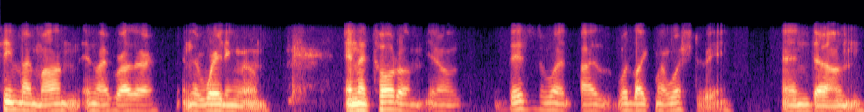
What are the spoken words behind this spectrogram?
seen my mom and my brother in the waiting room, and I told them you know this is what I would like my wish to be, and um,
